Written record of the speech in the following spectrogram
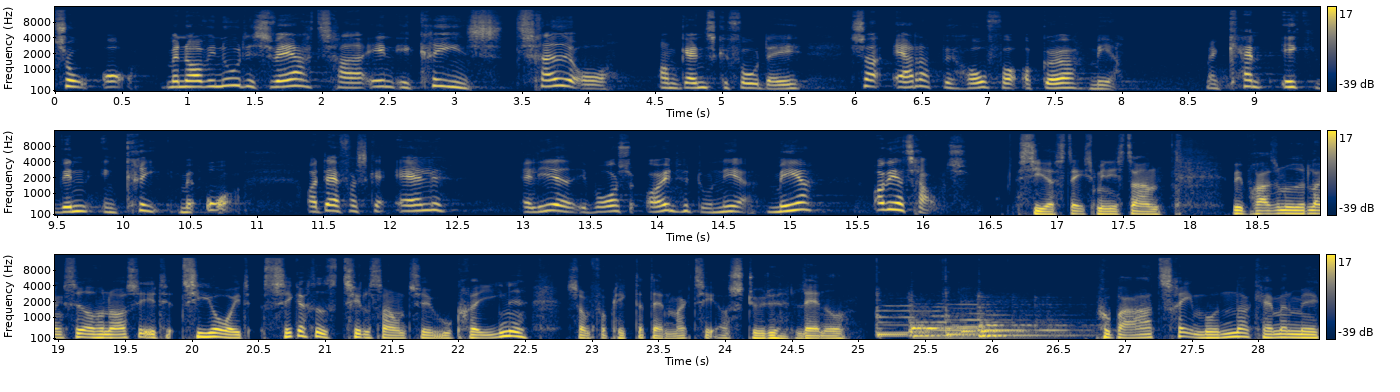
to år. Men når vi nu desværre træder ind i krigens tredje år om ganske få dage, så er der behov for at gøre mere. Man kan ikke vinde en krig med ord, og derfor skal alle allierede i vores øjne donere mere, og vi har travlt siger statsministeren. Ved pressemødet lancerede hun også et 10-årigt sikkerhedstilsavn til Ukraine, som forpligter Danmark til at støtte landet. På bare tre måneder kan man med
